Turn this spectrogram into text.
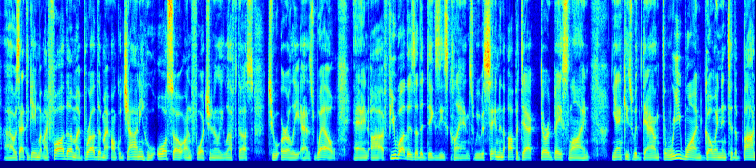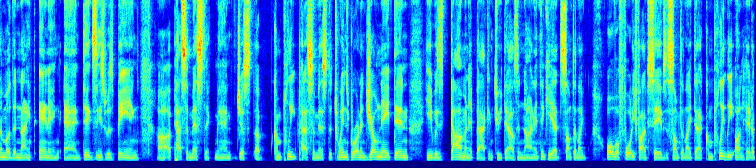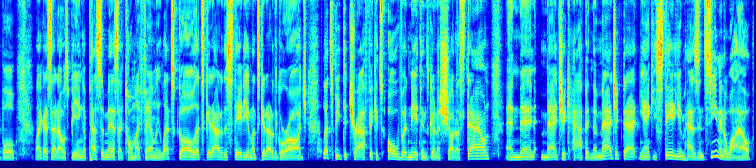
Uh, I was at the game with my father, my brother, my uncle Johnny, who also unfortunately left us too early as well, and uh, a few others of the Digsies clans. We were sitting in the upper deck, third base line. Yankees were down 3 1 going into the bottom of the ninth inning, and Digsies was being uh, a pessimistic, man, just a complete pessimist. The Twins brought in Joe Nathan. He was dominant back in 2009. I think he had something like over 45 saves or something like that. Completely unhittable. Like I said, I was being a pessimist. I told my family, let's go. Let's get out of the stadium. Let's get out of the garage. Let's beat the traffic. It's over. Nathan's going to shut us down. And then magic happened. The magic that Yankee Stadium hasn't seen in a while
